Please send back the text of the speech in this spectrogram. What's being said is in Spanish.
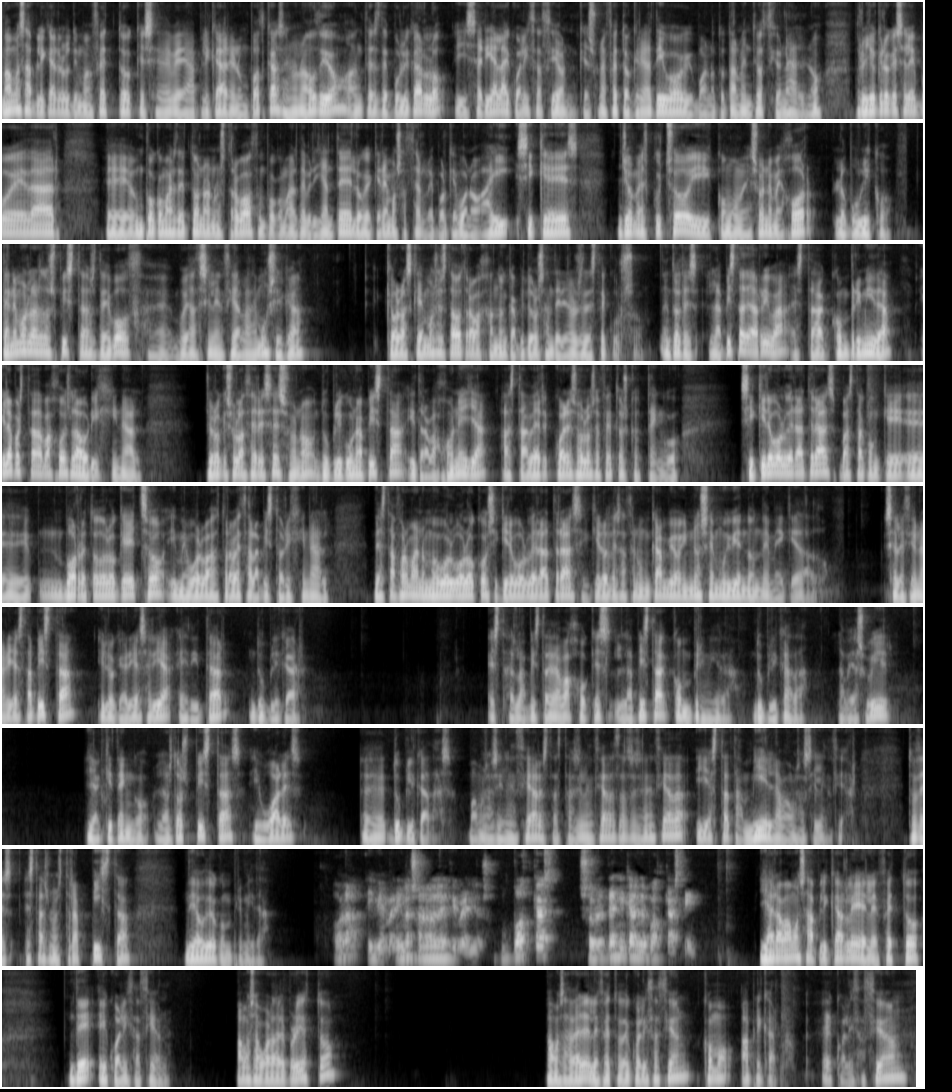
Vamos a aplicar el último efecto que se debe aplicar en un podcast, en un audio, antes de publicarlo, y sería la ecualización, que es un efecto creativo y, bueno, totalmente opcional, ¿no? Pero yo creo que se le puede dar eh, un poco más de tono a nuestra voz, un poco más de brillante, lo que queremos hacerle, porque, bueno, ahí sí que es yo me escucho y como me suene mejor, lo publico. Tenemos las dos pistas de voz, eh, voy a silenciar la de música, con las que hemos estado trabajando en capítulos anteriores de este curso. Entonces, la pista de arriba está comprimida y la pista de abajo es la original. Yo lo que suelo hacer es eso, ¿no? Duplico una pista y trabajo en ella hasta ver cuáles son los efectos que obtengo. Si quiero volver atrás, basta con que eh, borre todo lo que he hecho y me vuelva otra vez a la pista original. De esta forma no me vuelvo loco si quiero volver atrás, si quiero deshacer un cambio y no sé muy bien dónde me he quedado. Seleccionaría esta pista y lo que haría sería editar, duplicar. Esta es la pista de abajo, que es la pista comprimida, duplicada. La voy a subir. Y aquí tengo las dos pistas iguales eh, duplicadas. Vamos a silenciar, esta está silenciada, esta está silenciada y esta también la vamos a silenciar. Entonces, esta es nuestra pista de audio comprimida. Hola y bienvenidos a 9 decibelios, un podcast sobre técnicas de podcasting. Y ahora vamos a aplicarle el efecto de ecualización. Vamos a guardar el proyecto. Vamos a ver el efecto de ecualización, cómo aplicarlo. Ecualización,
